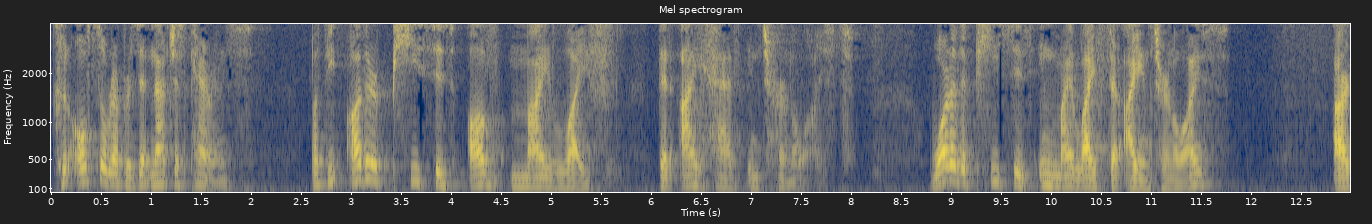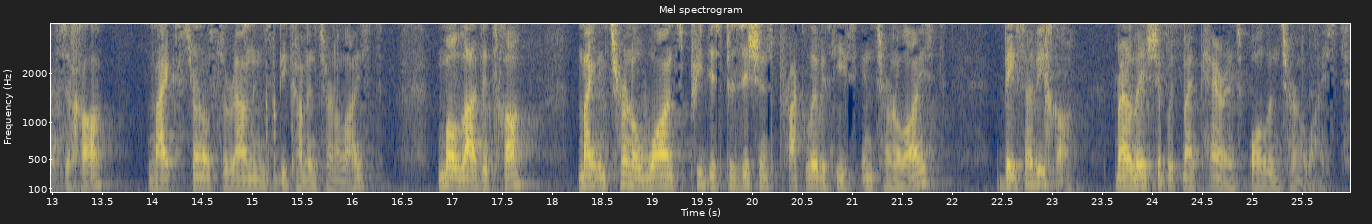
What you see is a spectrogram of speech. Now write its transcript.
could also represent not just parents, but the other pieces of my life that I have internalized. What are the pieces in my life that I internalize? Artzecha, my external surroundings become internalized. Moladitcha, my internal wants, predispositions, proclivities internalized. Beisavicha, my relationship with my parents all internalized.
